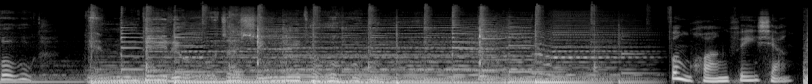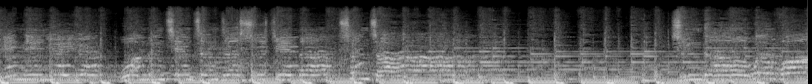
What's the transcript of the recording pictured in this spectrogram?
入喉，点滴留在心头。凤凰飞翔，年年月月，我们见证着世界的成长。新的文化。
